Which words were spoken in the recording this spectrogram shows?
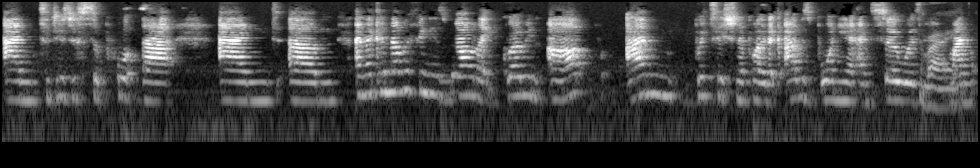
and to just, just support that and um and like another thing as well, like growing up, I'm British Nepali, like I was born here and so was right. my mom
